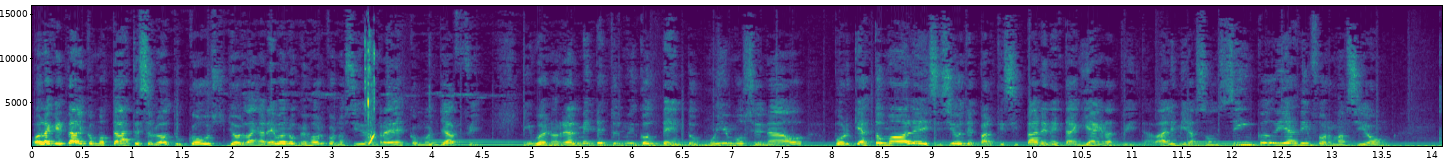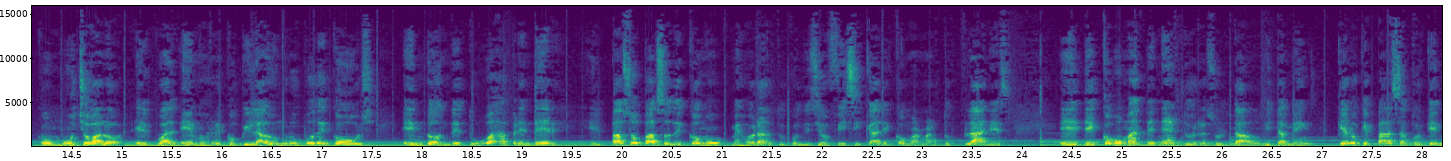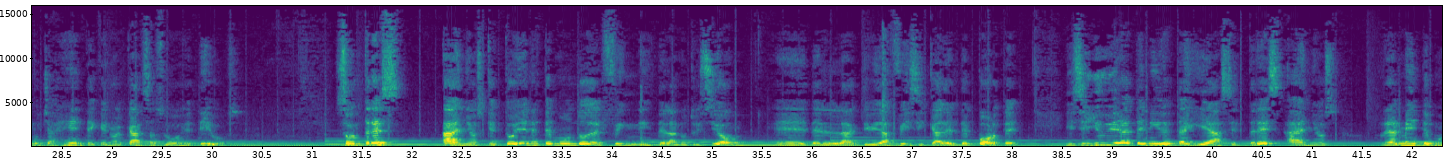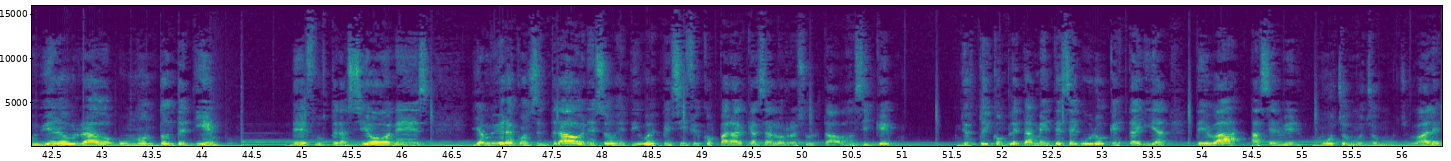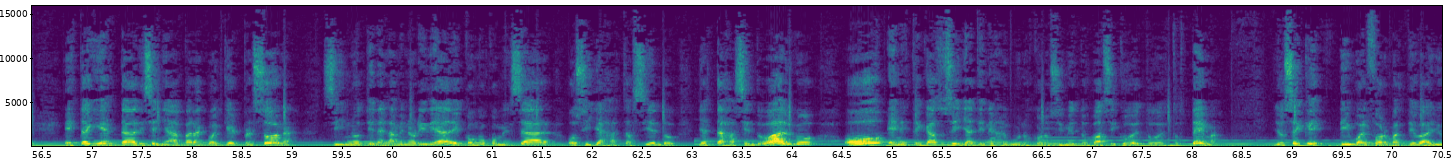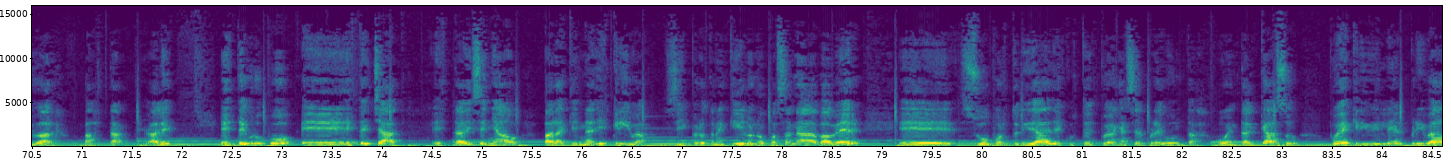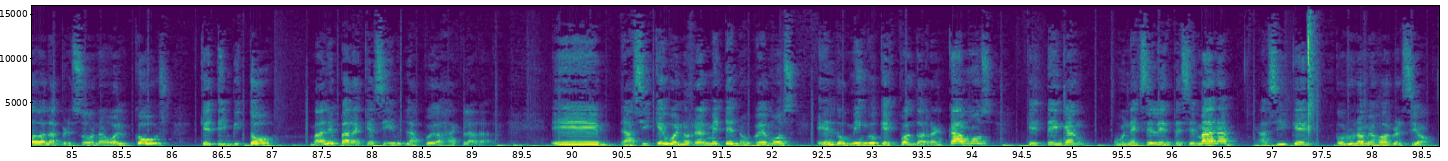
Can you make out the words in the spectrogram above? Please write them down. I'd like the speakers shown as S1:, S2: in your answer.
S1: Hola, ¿qué tal? ¿Cómo estás? Te saluda tu coach Jordan Arevalo, mejor conocido en redes como Jaffi. Y bueno, realmente estoy muy contento, muy emocionado porque has tomado la decisión de participar en esta guía gratuita, ¿vale? Mira, son 5 días de información con mucho valor, el cual hemos recopilado un grupo de coach en donde tú vas a aprender el paso a paso de cómo mejorar tu condición física, de cómo armar tus planes, eh, de cómo mantener tus resultados y también qué es lo que pasa porque hay mucha gente que no alcanza sus objetivos. Son tres años que estoy en este mundo del fitness, de la nutrición, eh, de la actividad física, del deporte y si yo hubiera tenido esta guía hace tres años, realmente me hubiera ahorrado un montón de tiempo, de frustraciones, ya me hubiera concentrado en esos objetivos específicos para alcanzar los resultados. Así que yo estoy completamente seguro que esta guía te va a servir mucho, mucho, mucho, ¿vale? Esta guía está diseñada para cualquier persona. Si no tienes la menor idea de cómo comenzar o si ya estás haciendo, ya estás haciendo algo o en este caso si ya tienes algunos conocimientos básicos de todos estos temas. Yo sé que de igual forma te va a ayudar bastante, ¿vale? Este grupo, eh, este chat está diseñado para que nadie escriba, sí, pero tranquilo, no pasa nada, va a haber eh, su oportunidad de que ustedes puedan hacer preguntas o en tal caso puede escribirle el privado a la persona o al coach que te invitó, ¿vale? Para que así las puedas aclarar. Eh, así que bueno, realmente nos vemos el domingo, que es cuando arrancamos. Que tengan una excelente semana. Así que por una mejor versión.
